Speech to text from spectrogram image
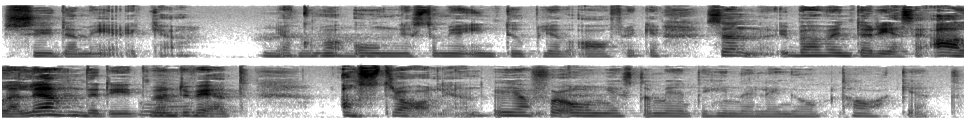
Sydamerika. Jag kommer Mhm. ha ångest om jag inte upplever Afrika. Sen jag behöver inte resa i alla länder dit, men du vet, Australien. Jag får ångest om jag inte hinner lägga upp taket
